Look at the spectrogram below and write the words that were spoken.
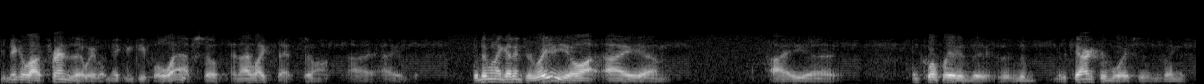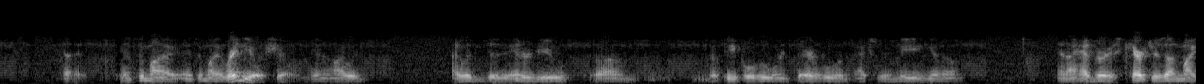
you make a lot of friends that way by making people laugh. So, and I like that. So, I. I but then when I got into radio, I I, um, I uh, incorporated the, the the character voices and things uh, into my into my radio show. You know, I would I would uh, interview um, the people who weren't there, who were actually me, you know. And I had various characters on my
